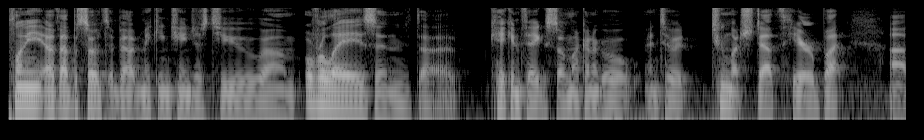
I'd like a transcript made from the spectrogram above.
plenty of episodes about making changes to um, overlays and uh, kconfig, so I'm not going to go into it too much depth here. But uh,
